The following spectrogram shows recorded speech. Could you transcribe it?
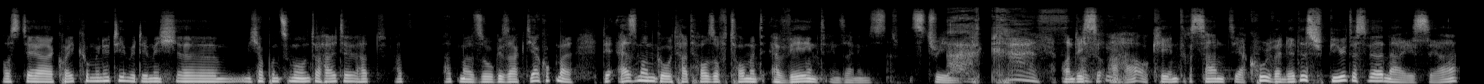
aus der Quake-Community, mit dem ich äh, mich ab und zu mal unterhalte, hat, hat hat mal so gesagt, ja, guck mal, der Asmongold hat House of Torment erwähnt in seinem Stream. Ach, krass. Und ich okay. so, aha, okay, interessant. Ja, cool, wenn der das spielt, das wäre nice, ja.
